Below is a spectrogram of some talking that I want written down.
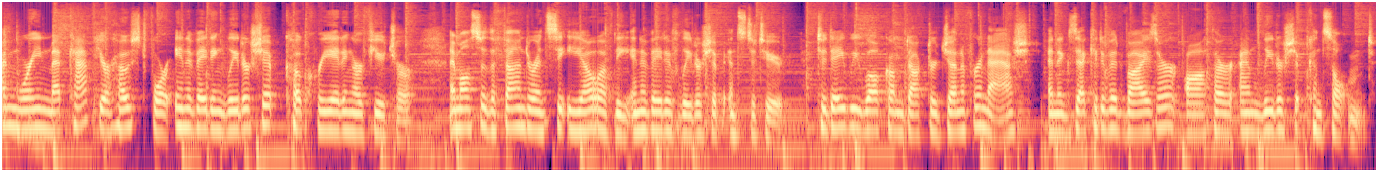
I'm Maureen Metcalf, your host for Innovating Leadership, Co Creating Our Future. I'm also the founder and CEO of the Innovative Leadership Institute. Today, we welcome Dr. Jennifer Nash, an executive advisor, author, and leadership consultant.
